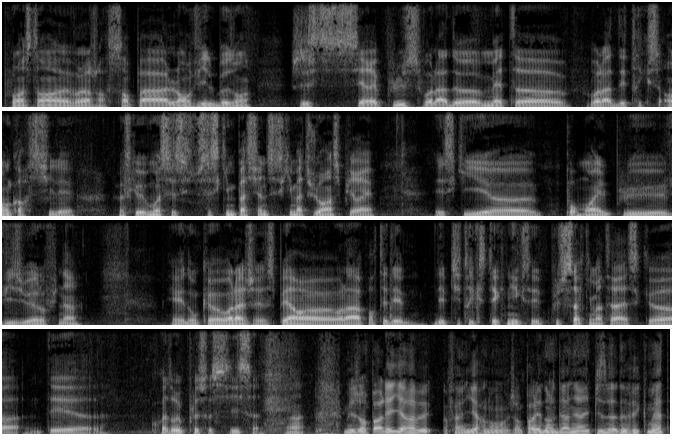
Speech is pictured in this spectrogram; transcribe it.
pour l'instant euh, voilà, j'en ressens pas l'envie, le besoin. J'essaierai plus voilà de mettre euh, voilà des tricks encore stylés parce que moi c'est c'est ce qui me passionne, c'est ce qui m'a toujours inspiré et ce qui euh, pour moi est le plus visuel au final. Et donc euh, voilà, j'espère euh, voilà apporter des, des petits tricks techniques, c'est plus ça qui m'intéresse que euh, des euh, quadruple saucisse. Voilà. Mais j'en parlais hier avec, enfin hier non, j'en parlais dans le dernier épisode avec Matt.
